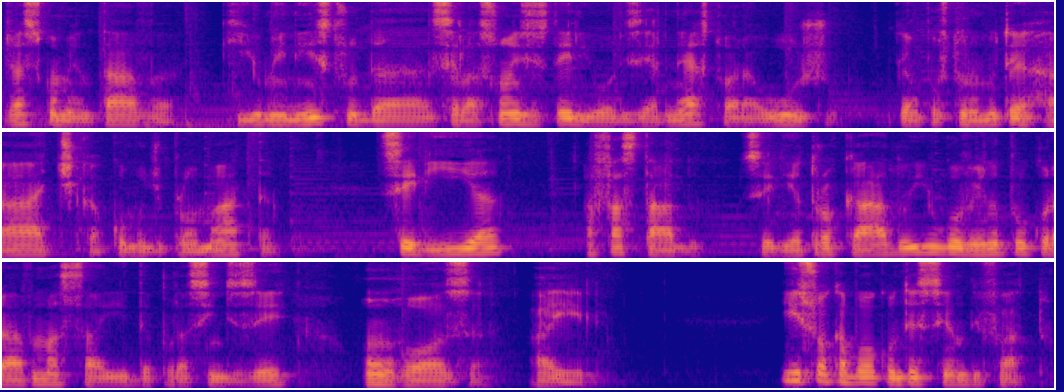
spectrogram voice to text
já se comentava que o ministro das Relações Exteriores, Ernesto Araújo, tem uma postura muito errática como diplomata, seria afastado, seria trocado e o governo procurava uma saída, por assim dizer, honrosa a ele. Isso acabou acontecendo de fato.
